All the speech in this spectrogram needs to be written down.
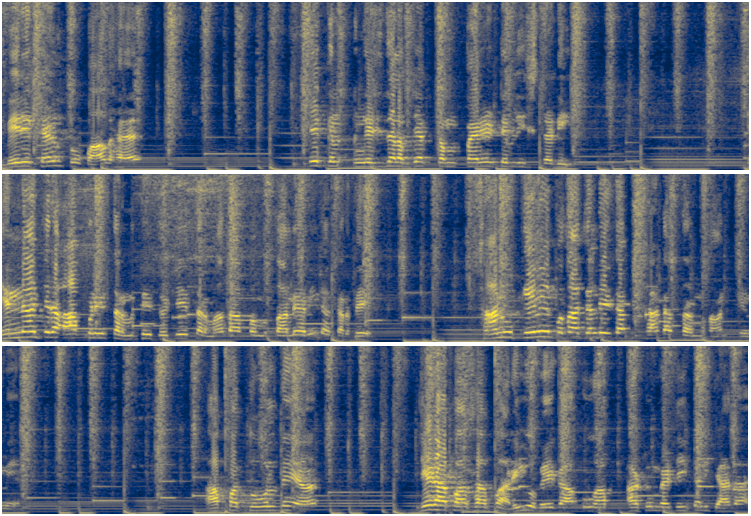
ਮੇਰੇ ਕਹਿਣ ਤੋਂ ਭਾਵ ਹੈ, ਇੱਕ ਅੰਗਰੇਜ਼ੀ ਦਾ ਲਫ਼ਜ਼ ਹੈ ਕੰਪੈਰੀਟਿਵਲੀ ਸਟੱਡੀ ਜਿੰਨਾ ਚਿਰ ਆਪਣੇ ਧਰਮ ਤੇ ਦੂਜੇ ਧਰਮਾਂ ਦਾ ਆਪਾਂ ਮੁਤਾਲਿਆ ਨਹੀਂ ਨਾ ਕਰਦੇ ਸਾਨੂੰ ਕਿਵੇਂ ਪਤਾ ਚੱਲੇਗਾ ਕਿ ਸਾਡਾ ਧਰਮ ਕਿਵੇਂ ਹੈ ਆਪਾਂ ਤੋਲਦੇ ਆ ਜਿਹੜਾ ਪਾਸਾ ਭਾਰੀ ਹੋਵੇਗਾ, ਉਹ ਆਟੋਮੈਟਿਕਲੀ ਜ਼ਿਆਦਾ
